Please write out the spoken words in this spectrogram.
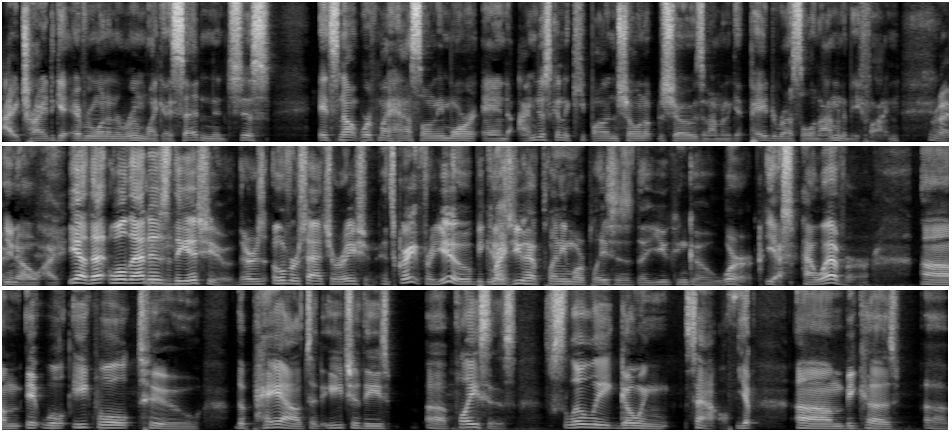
I tried to get everyone in a room, like I said, and it's just it's not worth my hassle anymore. And I'm just gonna keep on showing up to shows, and I'm gonna get paid to wrestle, and I'm gonna be fine. Right. You know, I Yeah, that well, that is the issue. There's oversaturation. It's great for you because Right. you have plenty more places that you can go work. yes, However, um, it will equal to the payouts at each of these uh, places slowly going south. yep, Um, because uh,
